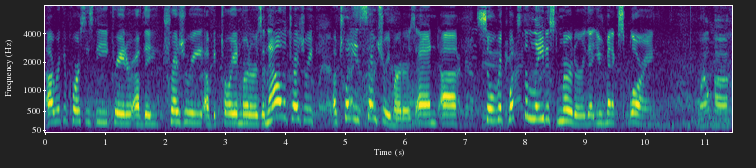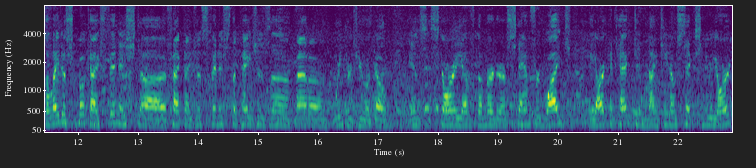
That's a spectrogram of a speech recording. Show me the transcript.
uh, Rick, of course, is the creator of the Treasury of Victorian Murders, and now the Treasury of 20th Century Murders. And uh, so, Rick, what's the latest murder that you've been exploring? Well, the, the latest book I finished, uh, in fact, I just finished the pages uh, about a week or two ago, is the story of the murder of Stanford White, the architect in 1906 New York.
